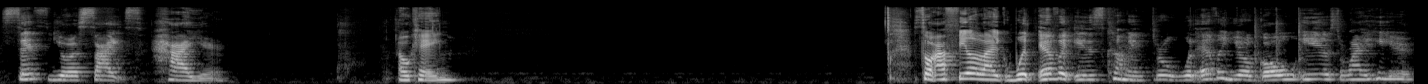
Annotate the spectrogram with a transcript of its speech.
Set your sights higher. Okay. So I feel like whatever is coming through, whatever your goal is right here,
